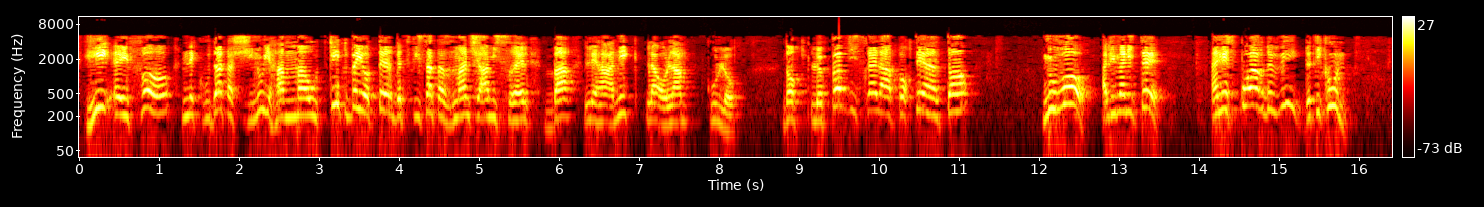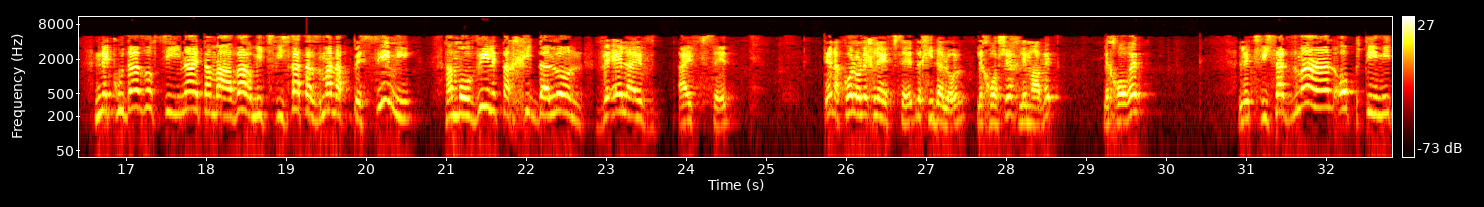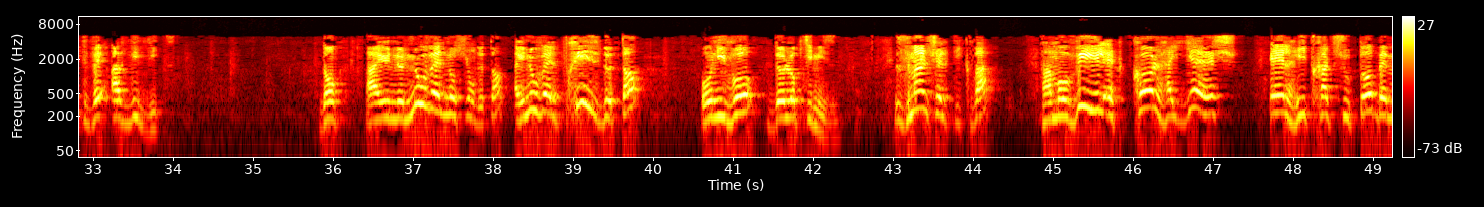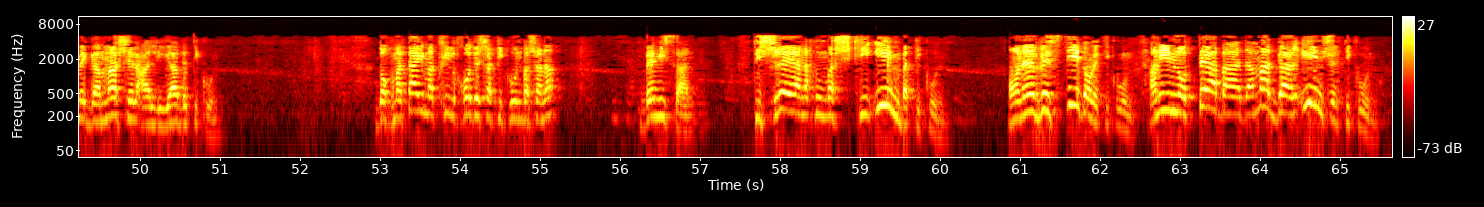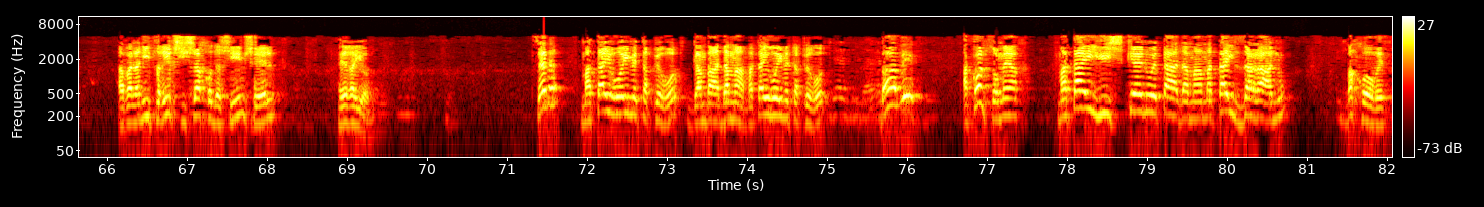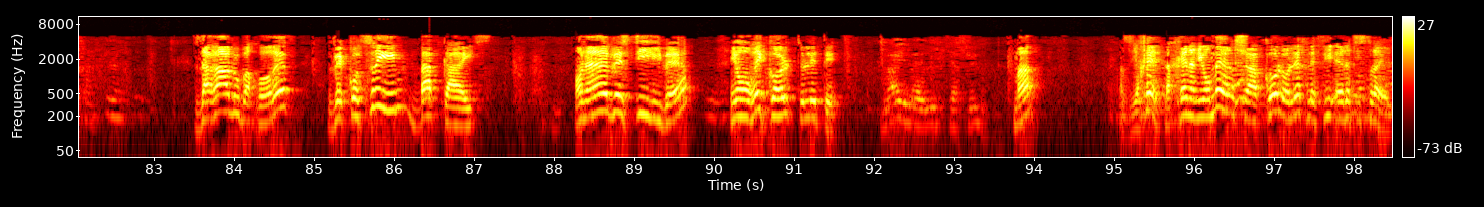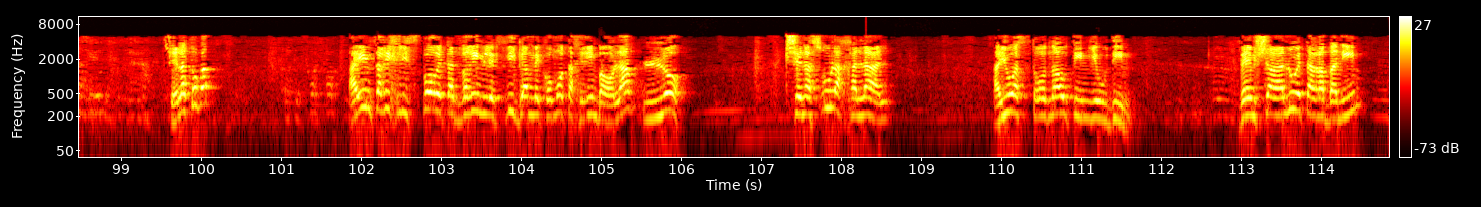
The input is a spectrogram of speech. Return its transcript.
היא איפה נקודת השינוי המהותית ביותר בתפיסת הזמן שעם ישראל בא להעניק לעולם כולו. Donc, le peuple d'Israël a apporté un temps nouveau à l'humanité, un espoir de vie, de tikkun. נקודה זו ציינה את המעבר מתפיסת הזמן הפסימי המוביל את החידלון ואל ההפסד, כן, הכל הולך להפסד, לחידלון, לחושך, למוות, לחורף, לתפיסת זמן אופטימית ואביבית. Donc, à une nouvelle notion de temps, à une nouvelle prise de temps au niveau de l'optimisme. זמן של תקווה המוביל את כל היש אל התחדשותו במגמה של עלייה ותיקון. Donc, מתי מתחיל חודש התיקון בשנה? בניסן. תשרה אנחנו משקיעים בתיקון. On investit dans le תיקון. אני נוטע באדמה גרעין של תיקון. אבל אני צריך שישה חודשים של הריון. בסדר? מתי רואים את הפירות? גם באדמה. מתי רואים את הפירות? באביב. הכל צומח. מתי השקנו את האדמה? מתי זרענו? בחורף. זרענו בחורף וקוצרים בקיץ. On a investi l'hiver et on récolte l'été. מה? אז יחד, לכן אני אומר שהכל הולך לפי ארץ ישראל. שאלה טובה. האם צריך לספור את הדברים לפי גם מקומות אחרים בעולם? לא. כשנסעו לחלל, היו אסטרונאוטים יהודים, והם שאלו את הרבנים,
